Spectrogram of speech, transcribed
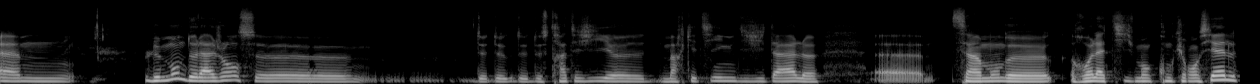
Euh, le monde de l'agence euh, de, de, de, de, stratégie marketing digital, c'est un monde relativement concurrentiel.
